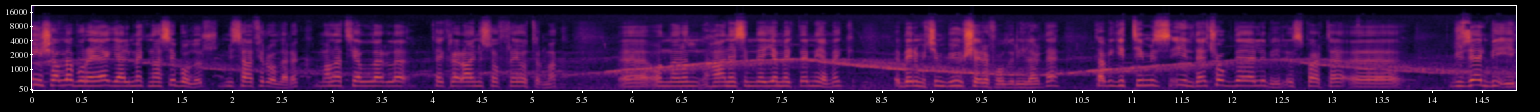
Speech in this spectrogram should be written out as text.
inşallah buraya gelmek nasip olur misafir olarak. Malatyalılarla tekrar aynı sofraya oturmak, e, onların hanesinde yemeklerini yemek e, benim için büyük şeref olur ileride. Tabii gittiğimiz il de çok değerli bir il. Isparta e, güzel bir il.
